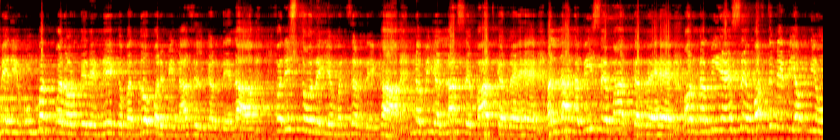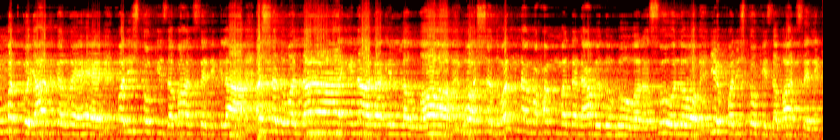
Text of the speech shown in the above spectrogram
میری امت پر اور تیرے نیک بندوں پر بھی نازل کر دینا۔ فرشتوں نے یہ منظر دیکھا۔ نبی اللہ سے بات کر رہے ہیں، اللہ نبی سے بات کر رہے ہیں۔ اور نبی ایسے وقت میں بھی اپنی امت کو یاد کر رہے ہیں۔ فرشتوں کی زبان سے نکلا۔ اشہد و اللہ و اشہد محمد عبدہ و رسولہ۔ یہ فرشتوں کی زبان سے نکلا۔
